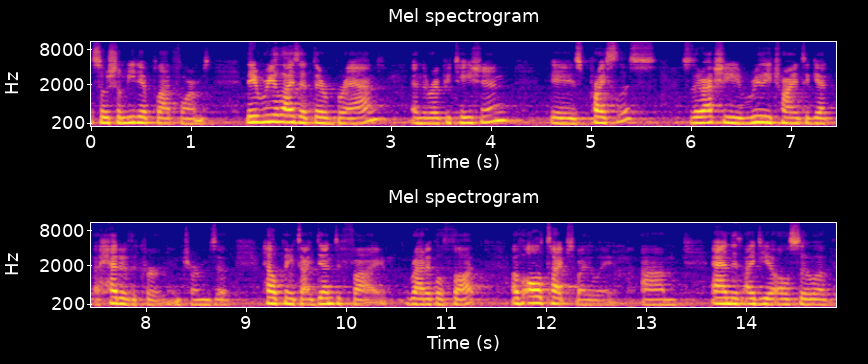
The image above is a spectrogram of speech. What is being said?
social media platforms, they realize that their brand and their reputation is priceless. So they're actually really trying to get ahead of the curve in terms of helping to identify radical thought of all types, by the way. Um, and this idea also of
